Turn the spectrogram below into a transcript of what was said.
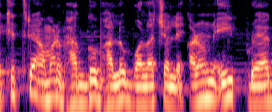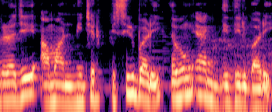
এক্ষেত্রে আমার ভাগ্য ভালো বলা চলে। কারণ এই প্রয়াগরাজেই আমার নিজের পিসির বাড়ি এবং এক দিদির বাড়ি।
